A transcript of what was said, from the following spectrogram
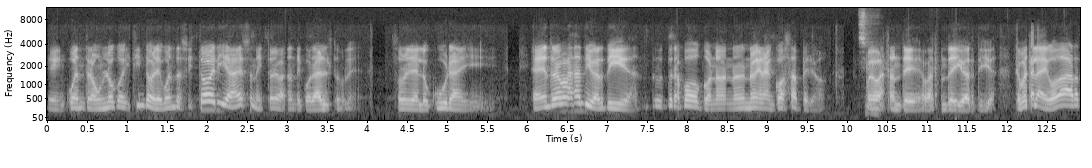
encuentra un loco distinto que le cuenta su historia. Es una historia bastante coral sobre, sobre la locura y adentro es bastante divertida. Du- Dura poco, no, no, no es gran cosa, pero Sí. fue bastante, bastante divertida. Después está la de Godard,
